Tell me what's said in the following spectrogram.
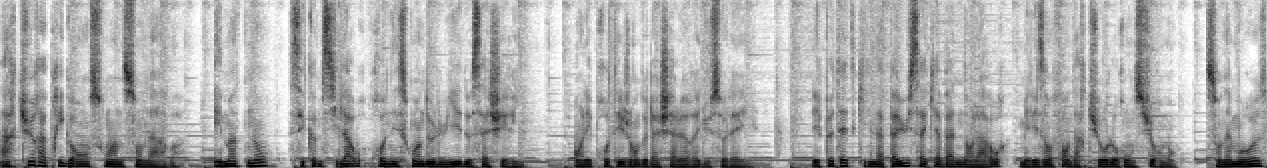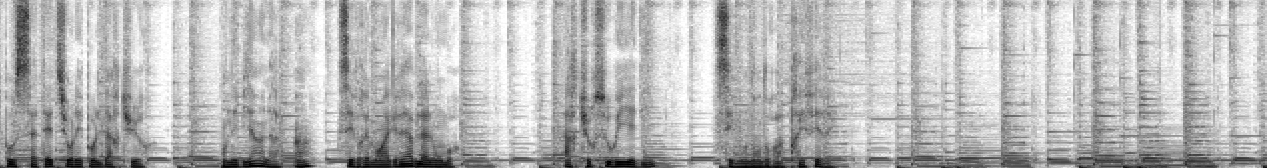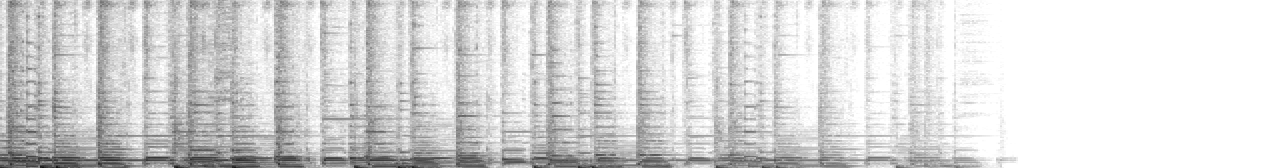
Arthur a pris grand soin de son arbre, et maintenant c'est comme si l'arbre prenait soin de lui et de sa chérie, en les protégeant de la chaleur et du soleil. Et peut-être qu'il n'a pas eu sa cabane dans l'arbre, mais les enfants d'Arthur l'auront sûrement. Son amoureuse pose sa tête sur l'épaule d'Arthur. On est bien là, hein? C'est vraiment agréable à l'ombre. Arthur sourit et dit C'est mon endroit préféré.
